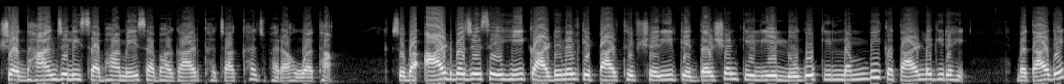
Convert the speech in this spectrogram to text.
श्रद्धांजलि सभा में सभागार खचाखच भरा हुआ था। सुबह आठ बजे से ही कार्डिनल के पार्थिव शरीर के दर्शन के लिए लोगों की लंबी कतार लगी रही। बता दें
